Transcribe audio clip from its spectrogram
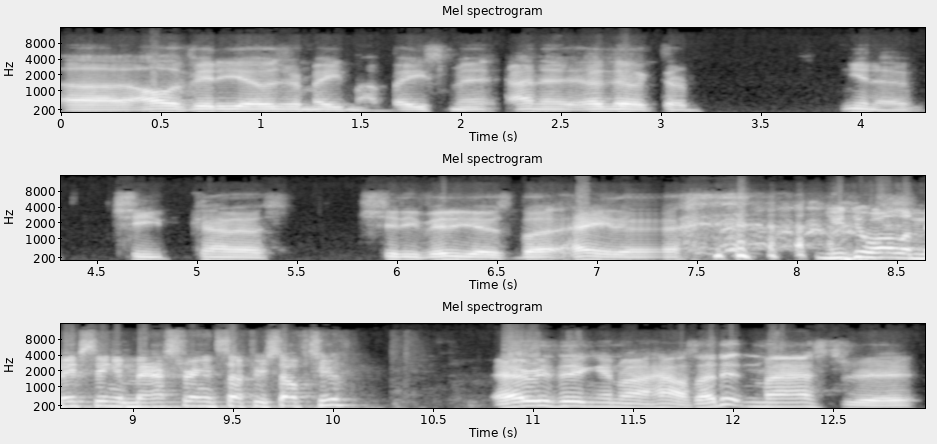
uh, all the videos are made in my basement. I know, I know like they're, you know, cheap kind of shitty videos, but hey, uh, you do all the mixing and mastering and stuff yourself too. Everything in my house. I didn't master it.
